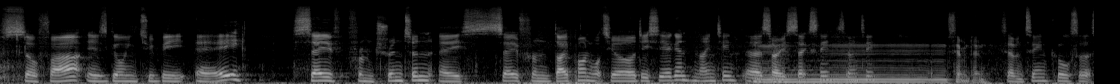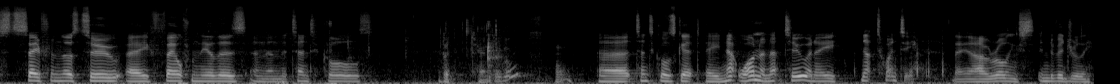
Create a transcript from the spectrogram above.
so far is going to be a save from Trenton, a save from Dipon. What's your DC again? 19? Uh, sorry, 16, 17? Mm, 17. 17. Cool. So that's save from those two, a fail from the others, and then the tentacles. The tentacles. Uh, tentacles get a nat one, a nat two, and a nat 20. They are rolling individually.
